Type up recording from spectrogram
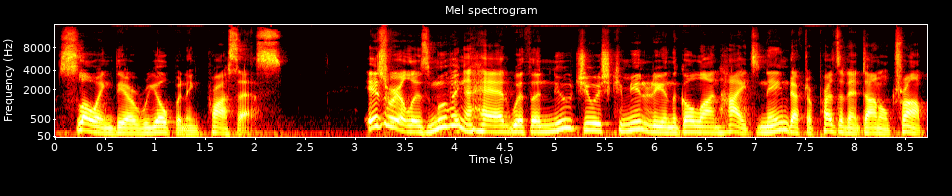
slowing their reopening process. Israel is moving ahead with a new Jewish community in the Golan Heights named after President Donald Trump.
